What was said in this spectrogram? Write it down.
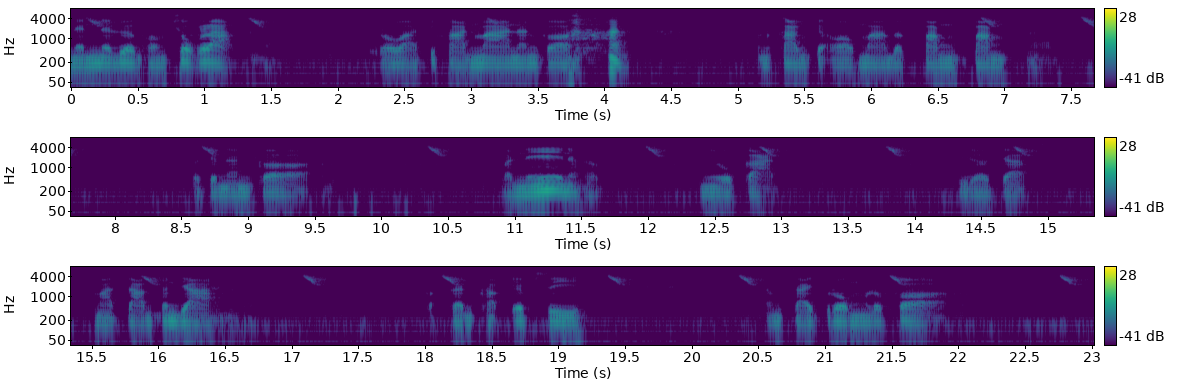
เน้นในเรื่องของโชคลาภนะครับเพราะว่าที่ผ่านมานั้นก็ค่อนข้างจะออกมาแบบปังๆนะครับเพราะฉะนั้นก็วันนี้นะครับมีโอกาส ที่เราจะมาตามสัญญานะครับ แฟนคลับ FC ทั้งสายตรงแล้วก็แฟ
